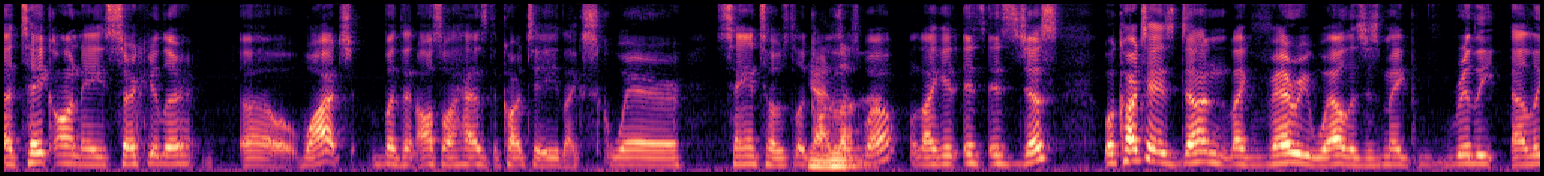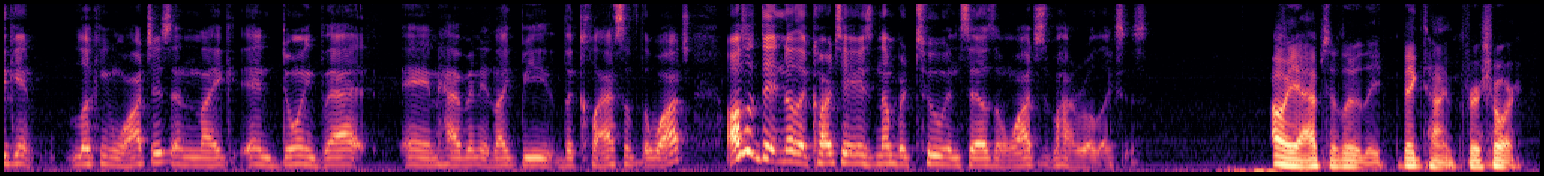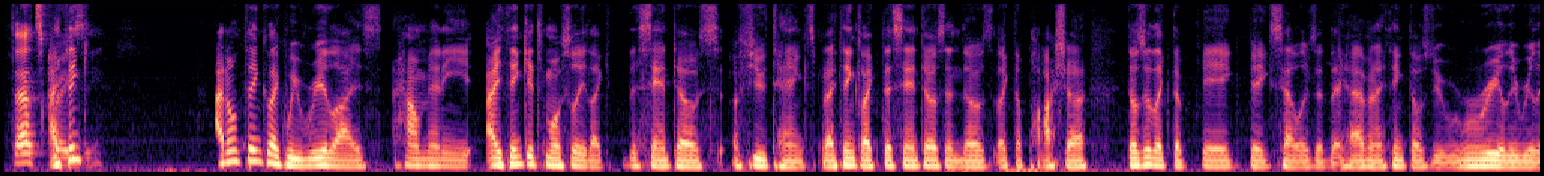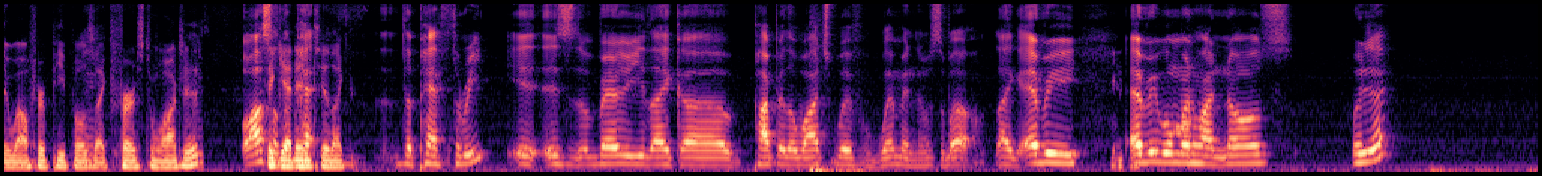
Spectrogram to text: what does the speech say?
a take on a circular uh, watch, but then also has the Cartier like square Santos look Yeah, on it as that. well. Like it, it's it's just what Cartier has done like very well is just make really elegant looking watches and like and doing that and having it like be the class of the watch. I also didn't know that Cartier is number two in sales on watches behind Rolexes. Oh yeah, absolutely, big time for sure. That's I crazy. think- I don't think like we realize how many. I think it's mostly like the Santos, a few tanks, but I think like the Santos and those like the Pasha, those are like the big big sellers that they have, and I think those do really really well for people's like first watches also, to get the into like the Pan Three is a very like uh popular watch with women as well. Like every every woman who I knows, what do you say?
